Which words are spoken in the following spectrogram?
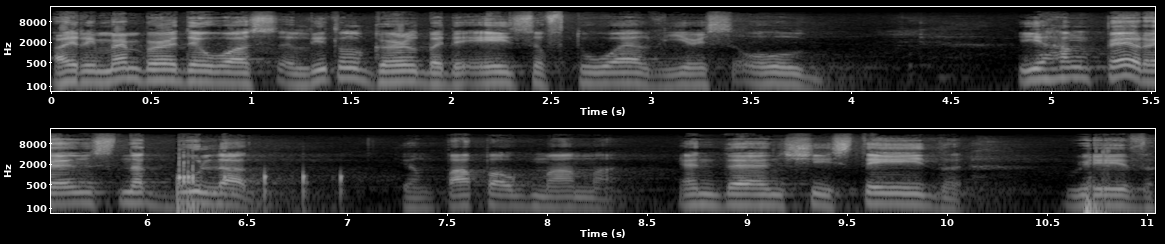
I remember there was a little girl by the age of 12 years old. Iyang parents nagbulag, yung papa ug mama. And then she stayed with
